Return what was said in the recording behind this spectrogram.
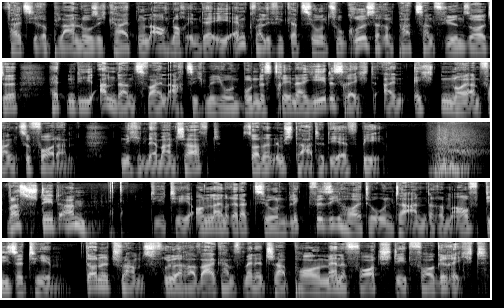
Falls ihre Planlosigkeit nun auch noch in der EM-Qualifikation zu größeren Patzern führen sollte, hätten die anderen 82 Millionen Bundestrainer jedes Recht, einen echten Neuanfang zu fordern. Nicht in der Mannschaft, sondern im Staate DFB. Was steht an? Die T-Online-Redaktion blickt für Sie heute unter anderem auf diese Themen. Donald Trumps früherer Wahlkampfmanager Paul Manafort steht vor Gericht.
